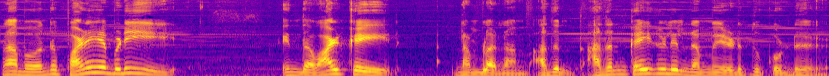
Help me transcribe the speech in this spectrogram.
நாம் வந்து பழையபடி இந்த வாழ்க்கை நம்மளை நாம் அதன் அதன் கைகளில் நம்மை எடுத்துக்கொண்டு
